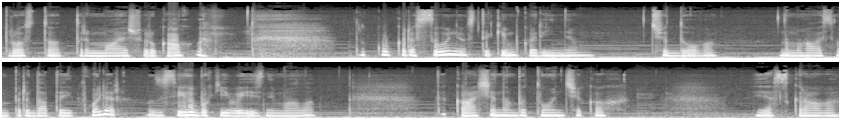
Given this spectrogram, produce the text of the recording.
просто тримаєш в руках таку красуню з таким корінням. Чудово. Намагалась вам передати їй колір, з усіх боків її знімала. Така ще на бутончиках. Яскрава.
